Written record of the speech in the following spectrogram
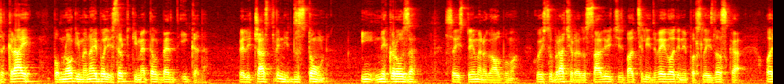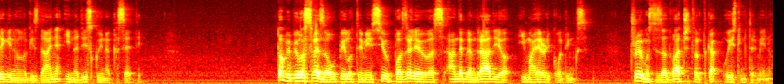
za kraj, po mnogima najbolji srpski metal band ikada, veličastveni The Stone i Nekroza sa istoimenog albuma, koji su braća Radosavljević izbacili dve godine posle izlaska originalnog izdanja i na disku i na kaseti. To bi bilo sve za ovu pilot emisiju. Pozdravljaju vas Underground Radio i Minor Recordings. Čujemo se za dva četvrtka u istom terminu.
